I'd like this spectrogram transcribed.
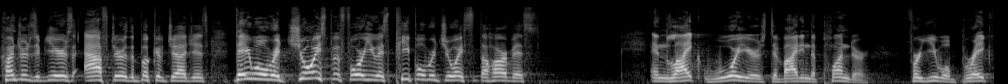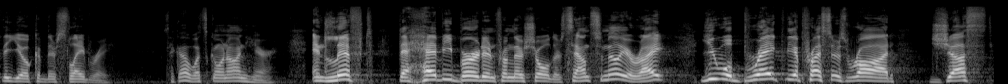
hundreds of years after the book of Judges. They will rejoice before you as people rejoice at the harvest. And like warriors dividing the plunder, for you will break the yoke of their slavery. It's like, oh, what's going on here? And lift the heavy burden from their shoulders. Sounds familiar, right? You will break the oppressor's rod just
